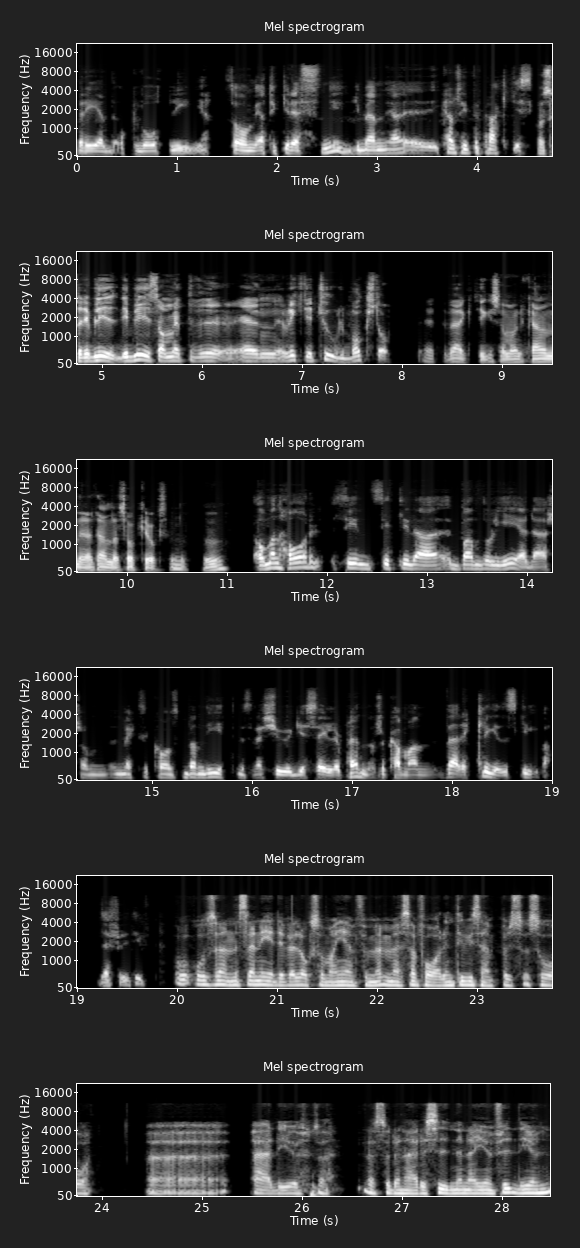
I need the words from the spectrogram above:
bred och våt linje. Som jag tycker är snygg men jag, kanske inte praktisk. alltså det blir, det blir som ett, en riktig toolbox då. Ett verktyg som man kan använda till andra saker också. Mm. Om man har sin, sitt lilla bandolier där som en mexikansk bandit med sina 20 sailorpennor så kan man verkligen skriva. Definitivt. Och, och sen, sen är det väl också om man jämför med, med Safarin till exempel så, så eh, är det ju, så, alltså den här resinen är ju en, fin, det är ju en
